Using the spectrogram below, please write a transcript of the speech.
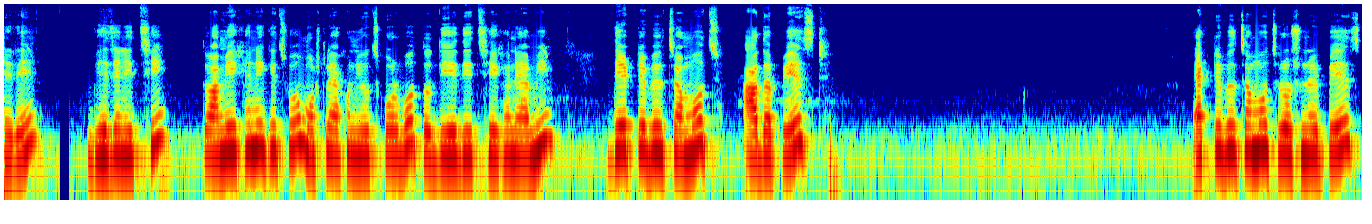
নেড়ে ভেজে নিচ্ছি। তো আমি এখানে কিছু মশলা এখন ইউজ করব। তো দিয়ে দিচ্ছি এখানে আমি দেড় টেবিল চামচ আদা পেস্ট এক টেবিল চামচ রসুনের পেস্ট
